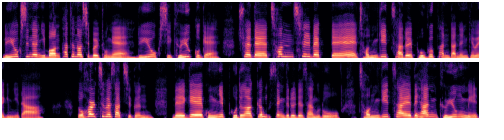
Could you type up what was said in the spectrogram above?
뉴욕시는 이번 파트너십을 통해 뉴욕시 교육국에 최대 1,700대의 전기차를 보급한다는 계획입니다. 또 헐츠 회사 측은 4개의 공립 고등학교 학생들을 대상으로 전기차에 대한 교육 및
